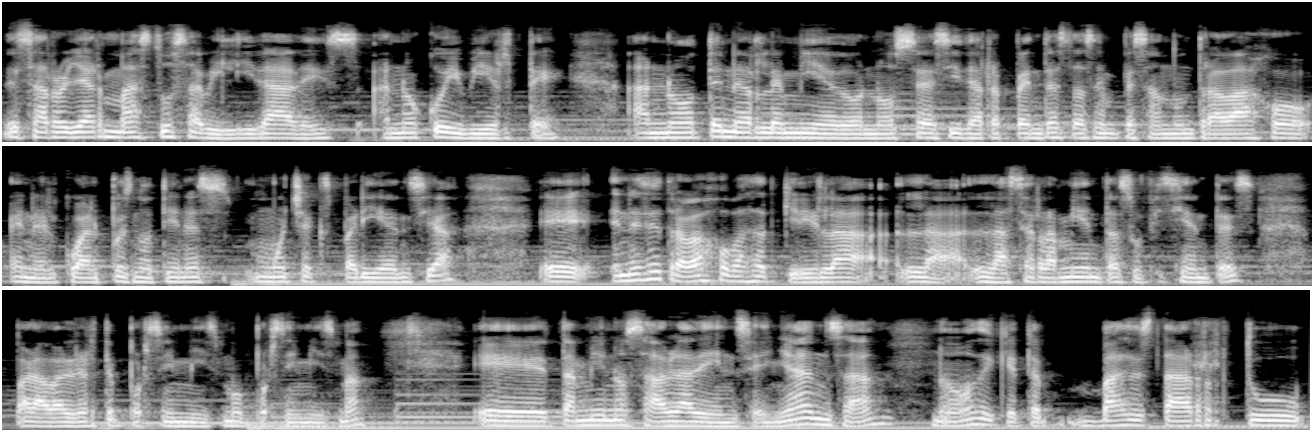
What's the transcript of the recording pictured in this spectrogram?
desarrollar más tus habilidades, a no cohibirte, a no tenerle miedo. No sé si de repente estás empezando un trabajo en el cual pues no tienes mucha experiencia. Eh, en ese trabajo vas a adquirir las herramientas suficientes para valerte por sí mismo, por sí misma. Eh, también nos habla de enseñanza, ¿no? De que te vas a estar tú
